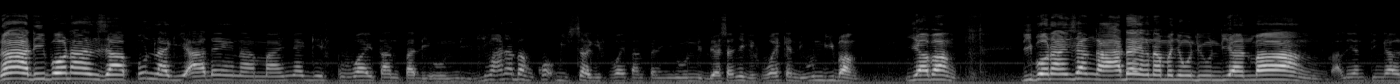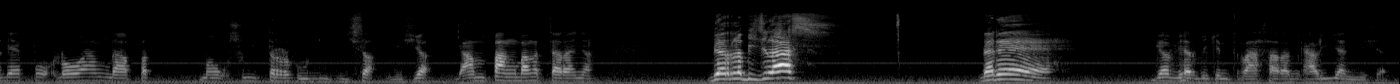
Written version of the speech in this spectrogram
Nah di Bonanza pun lagi ada yang namanya giveaway tanpa diundi. Gimana bang? Kok bisa giveaway tanpa diundi? Biasanya giveaway kan diundi bang. Iya bang. Di Bonanza nggak ada yang namanya undi-undian bang. Kalian tinggal depo doang dapat mau sweater hoodie bisa guys ya. Gampang banget caranya. Biar lebih jelas. Udah deh Gak biar bikin penasaran kalian guys ya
